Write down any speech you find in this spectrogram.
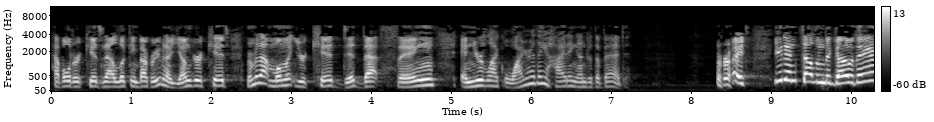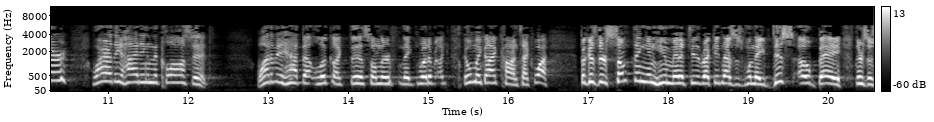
have older kids now looking back or even a younger kid? Remember that moment your kid did that thing and you're like, why are they hiding under the bed? Right? You didn't tell them to go there. Why are they hiding in the closet? Why do they have that look like this on their, like, whatever, like, they won't make eye contact. Why? Because there's something in humanity that recognizes when they disobey, there's a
